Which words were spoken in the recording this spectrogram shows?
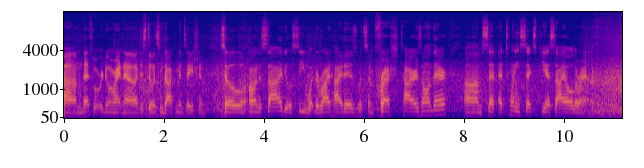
um, that's what we're doing right now, just doing some documentation. So on the side, you'll see what the ride height is with some fresh tires on there, um, set at 26 PSI all around.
